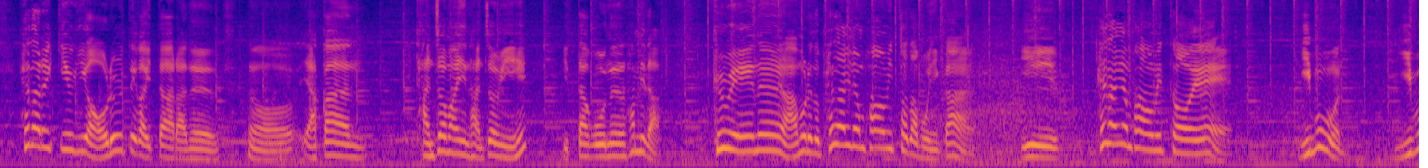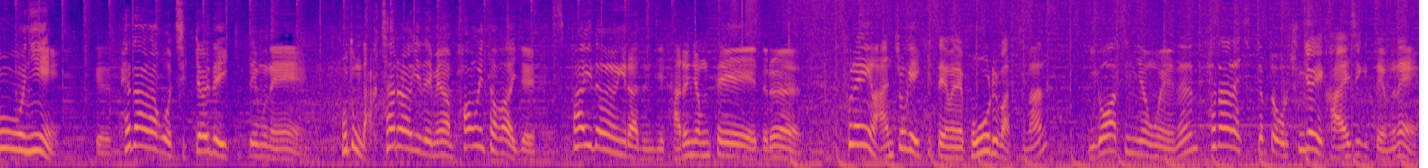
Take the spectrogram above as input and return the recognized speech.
페달을 끼우기가 어려울 때가 있다라는 어 약간 단점 아닌 단점이 있다고는 합니다. 그 외에는 아무래도 페달형 파워미터다 보니까 이 페달형 파워미터의 이 부분 이 부분이 그 페달하고 직결되어 있기 때문에 보통 낙차를 하게 되면 파워미터가 이제 스파이더형이라든지 다른 형태들은 프레임 안쪽에 있기 때문에 보호를 받지만 이거 같은 경우에는 페달에 직접적으로 충격이 가해지기 때문에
